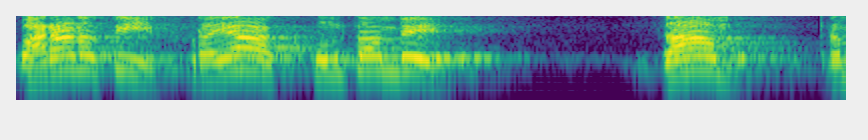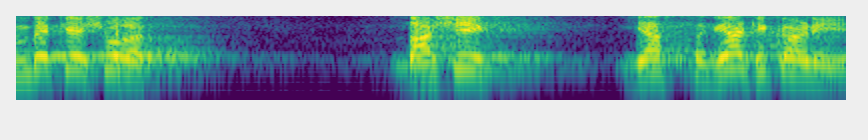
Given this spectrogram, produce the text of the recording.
वाराणसी प्रयाग पुणतांबे जांब त्र्यंबकेश्वर नाशिक या सगळ्या ठिकाणी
